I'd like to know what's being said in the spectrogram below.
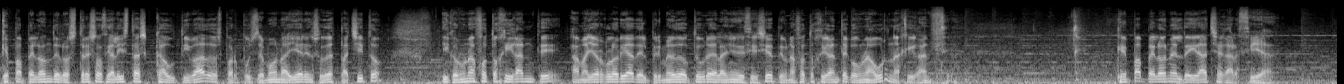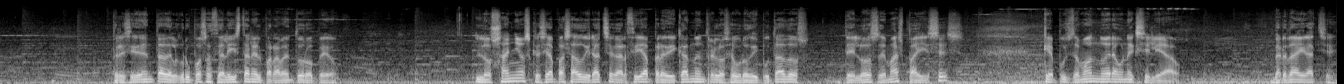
Qué papelón de los tres socialistas cautivados por Puigdemont ayer en su despachito y con una foto gigante a mayor gloria del 1 de octubre del año 17, una foto gigante con una urna gigante. Qué papelón el de Irache García, presidenta del Grupo Socialista en el Parlamento Europeo. Los años que se ha pasado Irache García predicando entre los eurodiputados de los demás países que Puigdemont no era un exiliado. ¿Verdad, Irache?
